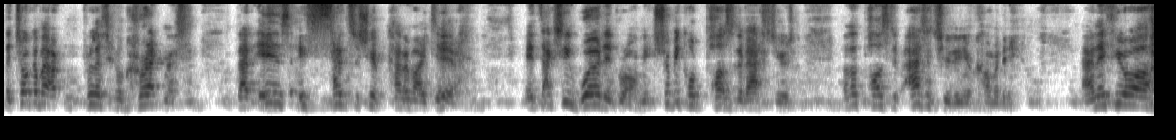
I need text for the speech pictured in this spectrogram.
They talk about political correctness. That is a censorship kind of idea. It's actually worded wrong. It should be called positive attitude. Have a positive attitude in your comedy. And if you are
